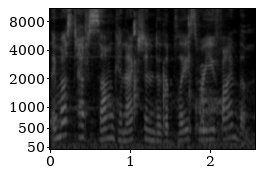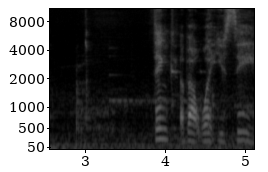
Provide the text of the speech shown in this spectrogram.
They must have some connection to the place where you find them. Think about what you see.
